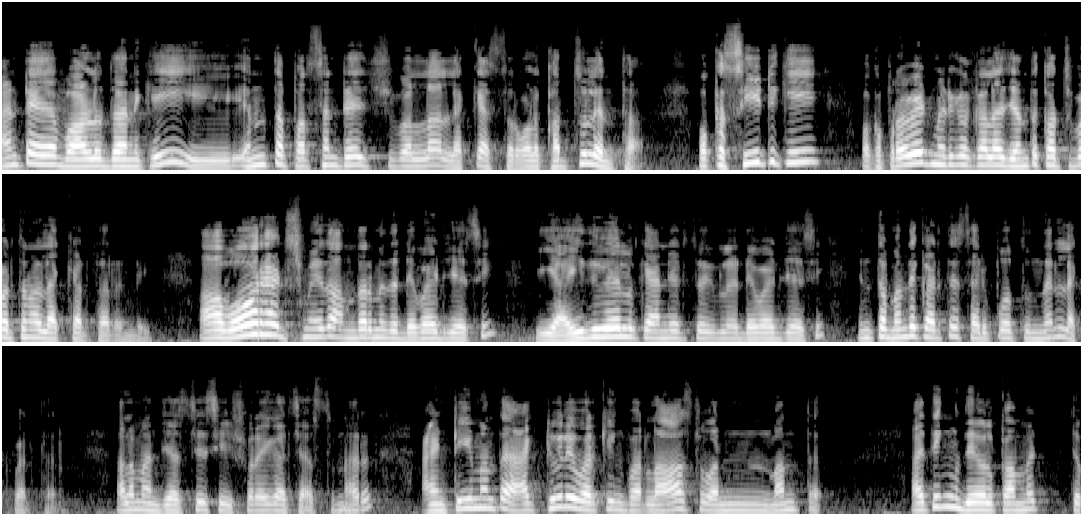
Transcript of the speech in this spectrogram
అంటే వాళ్ళు దానికి ఎంత పర్సంటేజ్ వల్ల లెక్కేస్తారు? వాళ్ళ ఖర్చులు ఎంత? ఒక సీటుకి ఒక ప్రైవేట్ మెడికల్ కాలేజ్ ఎంత ఖర్చు పెడుతున్నా లెక్కెడతారండి. ఆ ఓవర్ హెడ్స్ మీద అందరి మీద డివైడ్ చేసి ఈ ఐదు వేలు క్యాండిడేట్స్ డివైడ్ చేసి ఇంతమంది కడితే సరిపోతుందని లెక్క పెడతారు. అలా మన జస్టిస్ ఈశ్వరయ్య గారు చేస్తున్నారు. ఆయన టీం అంతా actively working for last one month I think they will come with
